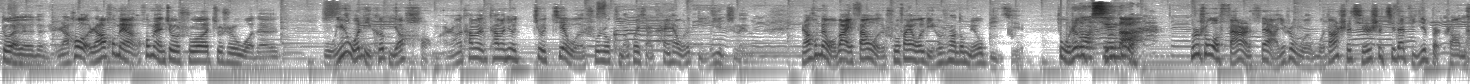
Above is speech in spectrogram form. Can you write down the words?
对对对，然后然后后面后面就说就是我的，我因为我理科比较好嘛，然后他们他们就就借我的书的时候可能会想看一下我的笔记之类的。然后后面我爸一翻我的书，发现我理科书上都没有笔记，就我这个新的，不是说我凡尔赛啊，就是我我当时其实是记在笔记本上的。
